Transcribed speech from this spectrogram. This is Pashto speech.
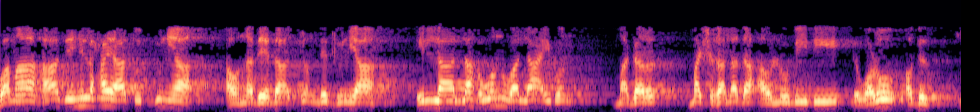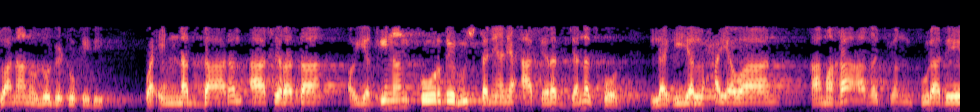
وما هذه الحیات الدنیا او نه دې دا ژوند د دنیا الا لهو و لعب مگر مشغله دا او لوبي دي د وړو او د ځوانانو لوبي ټوکی دي و ان الدار الاخرته او یقینا کور د روستنه یعنی اخرت جنت کور لهی الحیوان خامخا هغه جن پورا دی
